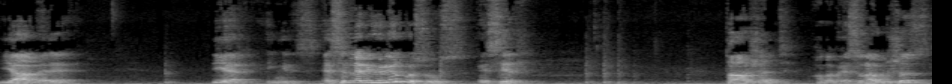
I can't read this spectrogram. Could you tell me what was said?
yaveri diğer İngiliz. Esirleri görüyor musunuz? Esir. Townshend. Adam esir almışız.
